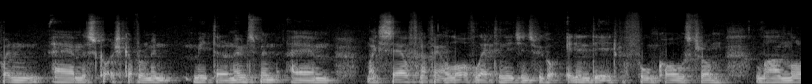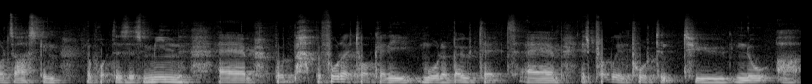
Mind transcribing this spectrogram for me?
when um, the Scottish Government made their announcement. Um, myself and I think a lot of letting agents, we got inundated with phone calls from landlords asking, you know, what does this mean? Um, but before I talk any more about it, um, it's probably important to note uh,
